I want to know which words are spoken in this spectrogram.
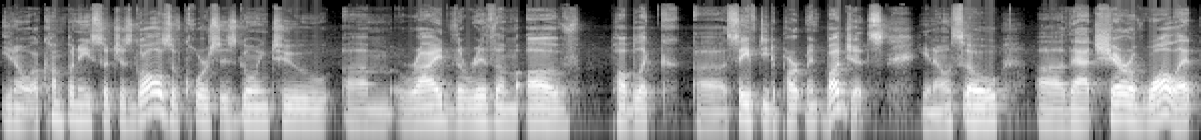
you know, a company such as Galls, of course, is going to um, ride the rhythm of public uh, safety department budgets. You know, so uh, that share of wallet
